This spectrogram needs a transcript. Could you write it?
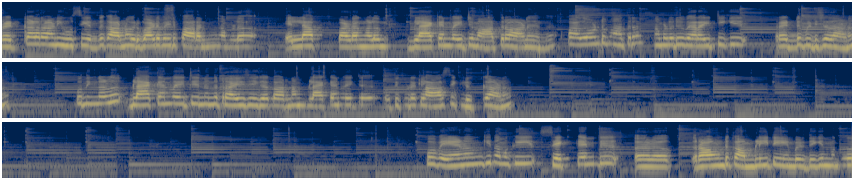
റെഡ് കളറാണ് യൂസ് ചെയ്തത്. കാരണം ഒരുപാട് പേര് പറഞ്ഞു നമ്മൾ എല്ലാ പടങ്ങളും ബ്ലാക്ക് ആൻഡ് വൈറ്റ് മാത്രമാണ് എന്ന്. അപ്പോൾ അതുകൊണ്ട് മാത്രം നമ്മളൊരു വെറൈറ്റിക്ക് റെഡ് പിടിച്ചതാണ്. അപ്പോൾ നിങ്ങൾ ബ്ലാക്ക് ആൻഡ് വൈറ്റ് തന്നെ ഒന്ന് ട്രൈ ചെയ്യുക. കാരണം ബ്ലാക്ക് ആൻഡ് വൈറ്റ് ഒത്തിരി കൂടെ ക്ലാസിക് ലുക്കാണ് ഇപ്പോൾ വേണമെങ്കിൽ നമുക്ക് ഈ സെക്കൻഡ് റൗണ്ട് കംപ്ലീറ്റ് ചെയ്യുമ്പോഴത്തേക്കും നമുക്ക്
